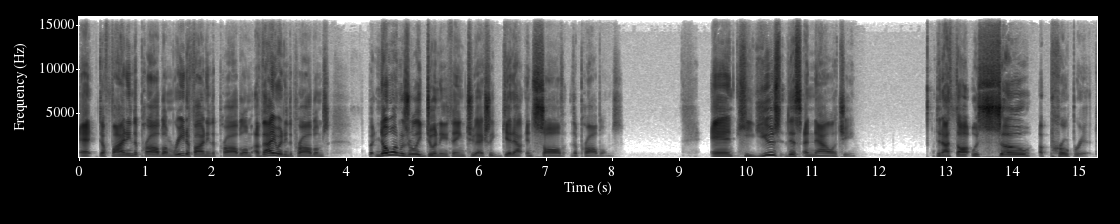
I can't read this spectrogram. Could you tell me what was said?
at defining the problem redefining the problem evaluating the problems but no one was really doing anything to actually get out and solve the problems. And he used this analogy that I thought was so appropriate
